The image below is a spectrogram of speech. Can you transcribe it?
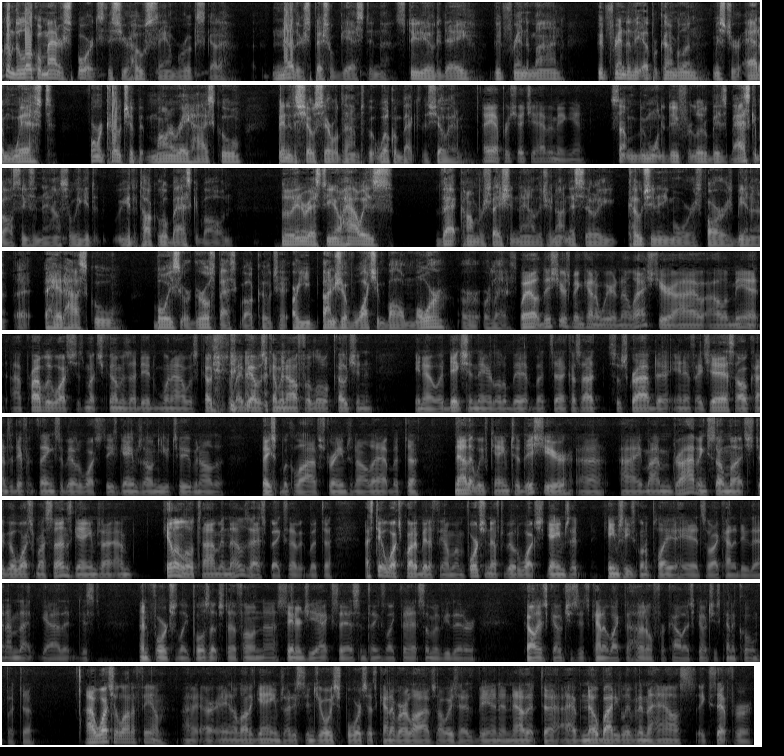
Welcome to Local Matter Sports. This is your host, Sam Brooks. Got a, another special guest in the studio today. Good friend of mine, good friend of the Upper Cumberland, Mr. Adam West, former coach up at Monterey High School. Been to the show several times, but welcome back to the show, Adam. Hey, I appreciate you having me again. Something I've been wanting to do for a little bit. It's basketball season now, so we get to we get to talk a little basketball and a little interesting. You know, how is that conversation now that you're not necessarily coaching anymore as far as being a, a, a head high school boys or girls basketball coach? Are you finding yourself watching ball more or, or less? Well, this year's been kind of weird. Now, last year, I, I'll admit, I probably watched as much film as I did when I was coaching. So maybe I was coming off a little coaching, you know, addiction there a little bit. But because uh, I subscribe to NFHS, all kinds of different things to be able to watch these games on YouTube and all the Facebook live streams and all that. But uh, now that we've came to this year, uh, I, am driving so much to go watch my son's games. I, am killing a little time in those aspects of it. But uh, I still watch quite a bit of film. I'm fortunate enough to be able to watch games that teams he's going to play ahead, so I kind of do that. I'm that guy that just unfortunately pulls up stuff on uh, Synergy Access and things like that. Some of you that are college coaches, it's kind of like the huddle for college coaches, kind of cool. But uh, I watch a lot of film I, and a lot of games. I just enjoy sports. That's kind of our lives, always has been. And now that uh, I have nobody living in the house except for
